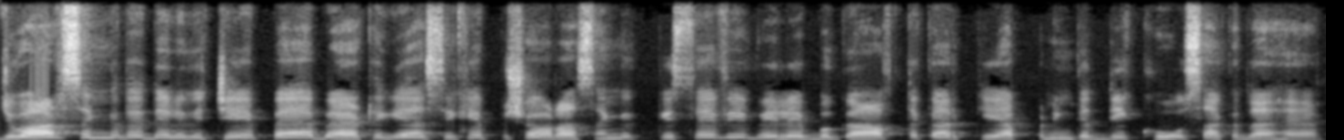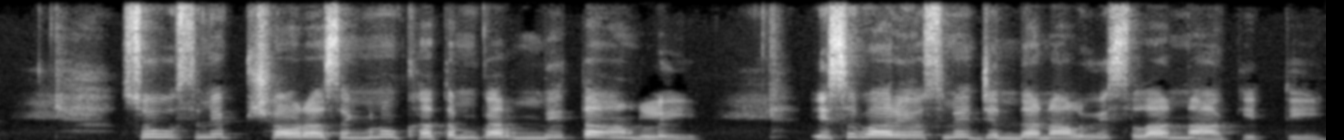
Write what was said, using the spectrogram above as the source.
ਜਵਾਰ ਸਿੰਘ ਦੇ ਦਿਲ ਵਿੱਚ ਇਹ ਪੈ ਬੈਠ ਗਿਆ ਸੀ ਕਿ ਪਿਸ਼ੌਰਾ ਸਿੰਘ ਕਿਸੇ ਵੀ ਵੇਲੇ ਬਗਾਵਤ ਕਰਕੇ ਆਪਣੀ ਗੱਦੀ ਖੋ ਸਕਦਾ ਹੈ। ਸੋ ਉਸਨੇ ਪਿਸ਼ੌਰਾ ਸਿੰਘ ਨੂੰ ਖਤਮ ਕਰਨ ਦੀ ਧਾਰ ਲਈ ਇਸ ਬਾਰੇ ਉਸਨੇ ਜਿੰਦਾ ਨਾਲ ਵੀ ਸਲਾਹ ਨਾ ਕੀਤੀ।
